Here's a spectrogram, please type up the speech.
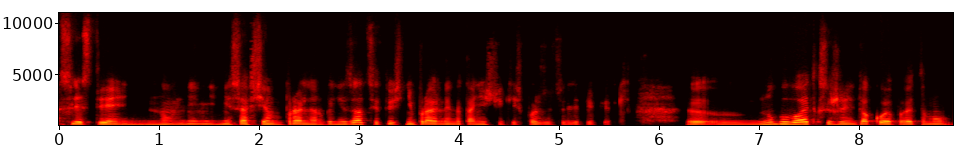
следствие ну, не, не совсем правильной организации, то есть неправильные наконечники используются для пипетки. Э, ну, бывает, к сожалению, такое, поэтому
